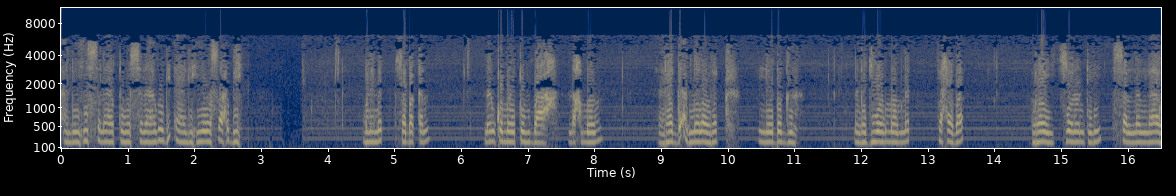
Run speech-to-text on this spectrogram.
عليه الصلاة والسلام بآله وصحبه. منك سبقا نانكو موتو باخ ناخ موم رغ الله نلاو رك لي بغ نغا جيوك موم نك فخيبا ري تي يونتري صلى الله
